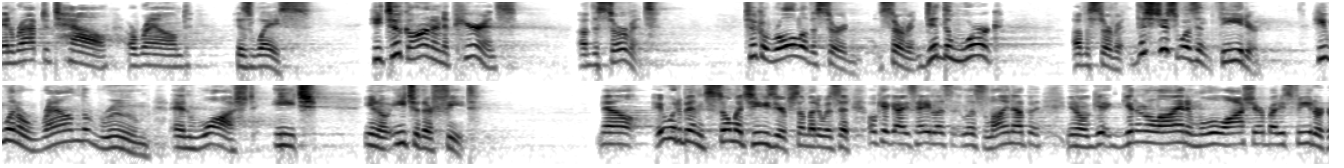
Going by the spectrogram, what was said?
and wrapped a towel around his waist. He took on an appearance of the servant, took a role of a servant, did the work of a servant. This just wasn't theater. He went around the room and washed each, you know, each of their feet. Now, it would have been so much easier if somebody would have said, okay, guys, hey, let's, let's line up, you know, get, get in a line and we'll wash everybody's feet. Or,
